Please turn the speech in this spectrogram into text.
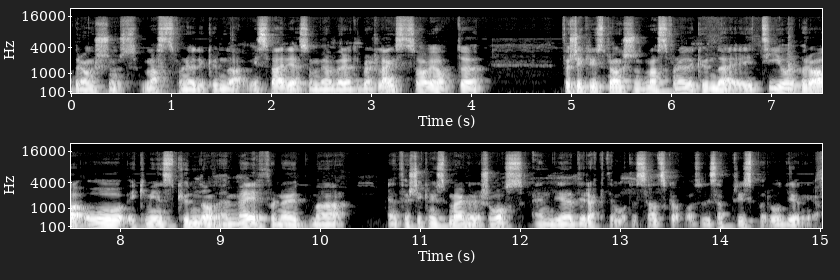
bransjens mest fornøyde kunder. I Sverige, som vi har vært etablert lengst, så har vi hatt uh, forsikringsbransjens mest fornøyde kunder i ti år på rad. Og ikke minst kundene er mer fornøyd med en forsikringsmegler som oss enn de er direkte mot et selskap. Altså de setter pris på rådgivninga.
